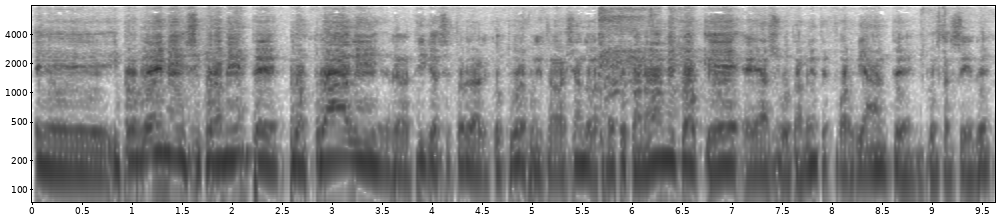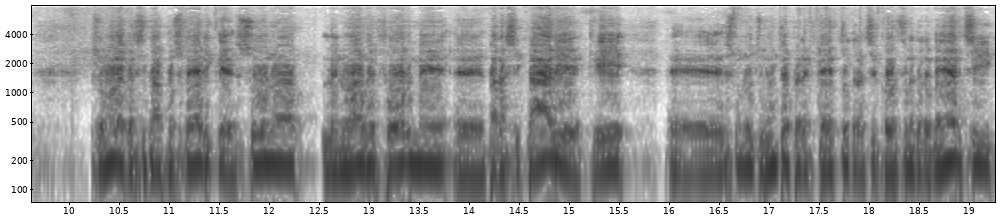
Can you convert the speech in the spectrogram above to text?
Eh, I problemi sicuramente più attuali relativi al settore dell'agricoltura, quindi tralasciando l'aspetto economico che è assolutamente fuorviante in questa sede, sono le avversità atmosferiche, sono le nuove forme eh, parassitarie che eh, sono giunte per effetto della circolazione delle merci,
